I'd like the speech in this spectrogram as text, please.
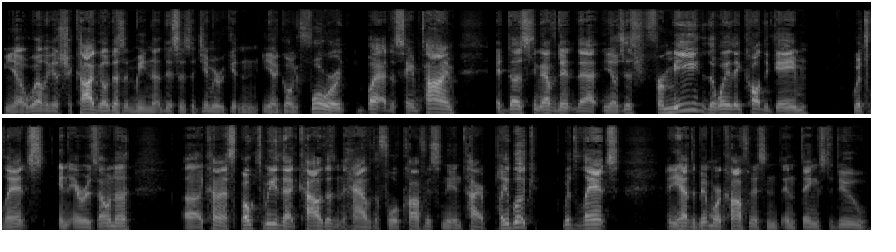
you know, well against Chicago doesn't mean that this is a Jimmy we're getting, you know, going forward. But at the same time, it does seem evident that, you know, just for me, the way they called the game with Lance in Arizona uh, kind of spoke to me that Kyle doesn't have the full confidence in the entire playbook with Lance and you have a bit more confidence in, in things to do,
